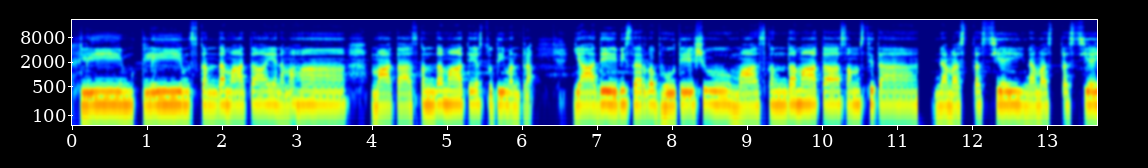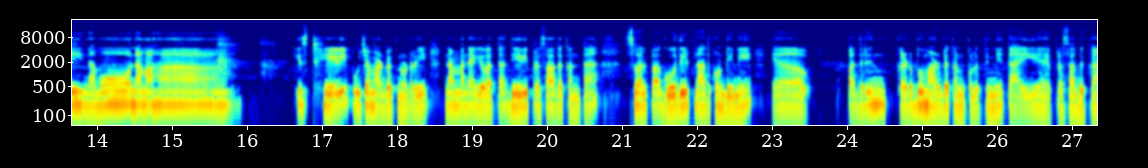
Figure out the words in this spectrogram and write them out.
ಹ್ಲೀಂ ಕ್ಲೀಂ ಸ್ಕಂದಮಾತಾಯ ನಮಃ ಮಾತಾ ಸ್ಕಂದ ಮಾತೆಯ ಸ್ತುತಿ ಮಂತ್ರ ಯಾ ದೇವಿ ಸರ್ವಭೂತೇಷು ಮಾ ಸ್ಕಂದ ಮಾತಾ ಸಂಸ್ಥಿತ ನಮಸ್ತಸ್ಯೈ ನಮಸ್ತಸ್ಯೈ ನಮೋ ನಮಃ ಇಷ್ಟು ಹೇಳಿ ಪೂಜೆ ಮಾಡ್ಬೇಕು ನೋಡ್ರಿ. ನಮ್ಮ ಮನೆಗೆ ಇವತ್ತು ದೇವಿ ಪ್ರಸಾದಕ್ಕಂತ ಸ್ವಲ್ಪ ಗೋಧಿ ಹಿಟ್ಟು ನಾದ್ಕೊಂಡೀನಿ. ಪದ್ರಿನ ಕಡುಬು ಮಾಡ್ಬೇಕು ಅನ್ಕೊಳತ್ತೀನಿ ತಾಯಿಗೆ ಪ್ರಸಾದಕ್ಕೆ.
